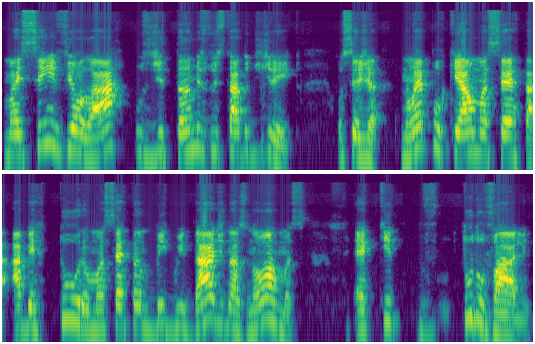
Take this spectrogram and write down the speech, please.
mas sem violar os ditames do Estado de Direito. Ou seja, não é porque há uma certa abertura, uma certa ambiguidade nas normas, é que tudo vale.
